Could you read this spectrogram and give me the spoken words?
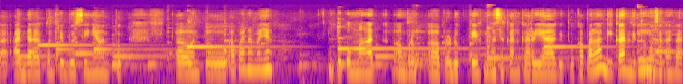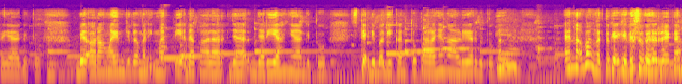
uh, ada kontribusinya untuk uh, untuk apa namanya? Untuk umat uh, produktif menghasilkan karya gitu. Kapan lagi kan gitu Iya. menghasilkan karya gitu. Biar orang lain juga menikmati ada pahala jar- jariahnya gitu. Setiap dibagikan tuh pahalanya ngalir gitu kan Iya. enak banget tuh kayak gitu sebenarnya kan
